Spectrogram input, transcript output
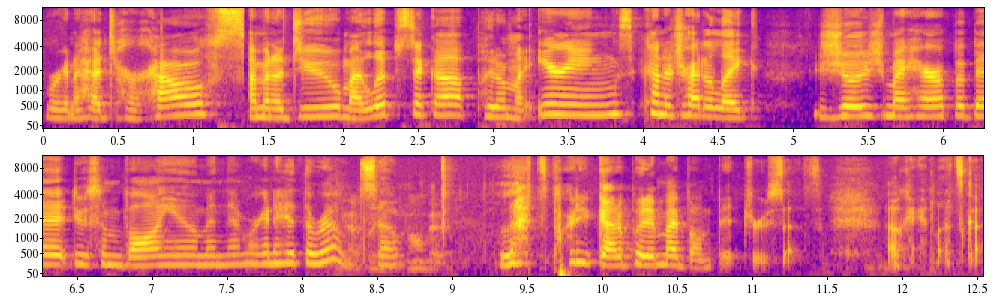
We're gonna head to her house. I'm gonna do my lipstick up, put on my earrings, kind of try to like zhuzh my hair up a bit, do some volume, and then we're gonna hit the road. So let's party. Gotta put in my bump it, Drew says. Okay, let's go.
